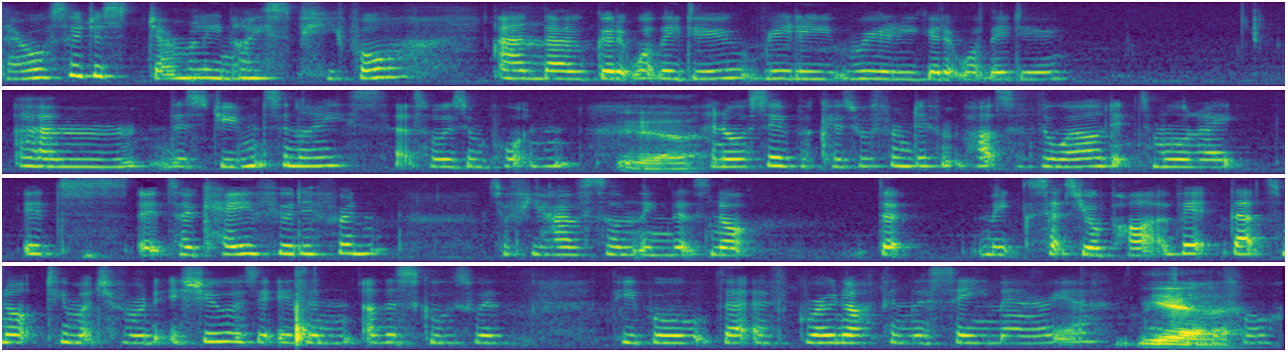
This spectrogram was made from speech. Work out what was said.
they're also just generally nice people and they're good at what they do, really really good at what they do. Um, the students are nice. That's always important. Yeah. and also because we're from different parts of the world it's more like it's it's okay if you're different so if you have something that's not that makes sets you apart a bit that's not too much of an issue as it is in other schools with people that have grown up in the same area Yeah. before.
